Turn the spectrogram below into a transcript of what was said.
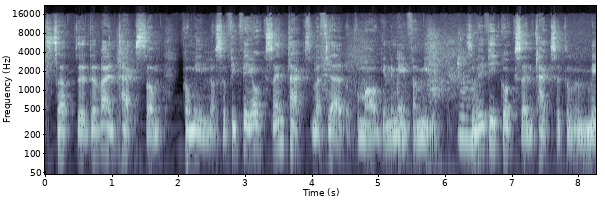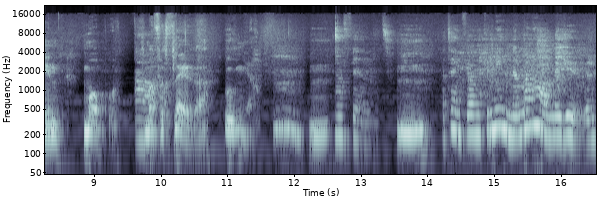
Så att eh, det var en tax som kom in och så fick vi också en tax med fjäder på magen i min familj. Så vi fick också en tax av min morbror som har fått flera ungar. Vad fint. Jag tänker vad mycket minnen man har med djur.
